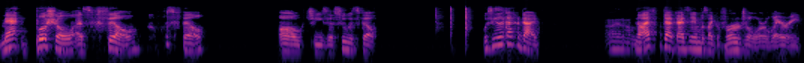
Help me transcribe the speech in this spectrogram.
Matt Bushell as Phil. Who was Phil? Oh Jesus, who was Phil? Was he the guy who died? I don't know. No, I think that guy's name was like Virgil or Larry.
